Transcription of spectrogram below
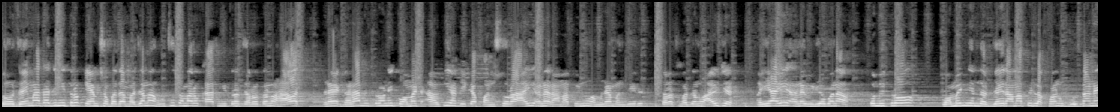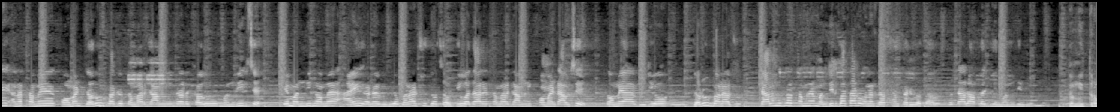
તો જય માતાજી મિત્રો, કેમ છો બધા? મજામાં? હું છું તમારો ખાસ મિત્ર ચરોતરનો હાવત અને ઘણા મિત્રોની કોમેન્ટ આવતી હતી કે પંચોરા આવી અને રામાપીનું અમને મંદિર સરસ મજાનું આવ્યું છે. અહીંયા આવી અને વીડિયો બનાવો. તો મિત્રો, કોમેન્ટની અંદર જય રામાપીર લખવાનું ભૂલતા નહીં અને તમે કોમેન્ટ જરૂર કરજો. તમારા ગામની અંદર કયું મંદિર છે? એ મંદિરનો અમે આવી અને વીડિયો બનાવીશું. જો સૌથી વધારે તમારા ગામની કોમેન્ટ આવશે, તો અમે આ વીડિયો જરૂર બનાવશું. ચાલો મિત્રો, તમને મંદિર બતાડું અને દર્શન કરી બતાવું. તો ચાલો આપણે જે મંદિરની અંદર. તો મિત્રો,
